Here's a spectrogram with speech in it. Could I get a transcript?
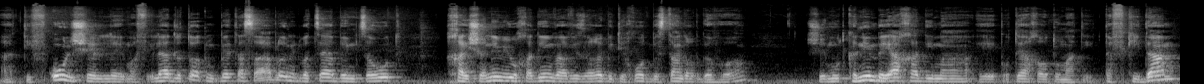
התפעול של מפעילי הדלתות מבית אסא אבלו מתבצע באמצעות חיישנים מיוחדים ואביזרי בטיחות בסטנדרט גבוה, שמותקנים ביחד עם הפותח האוטומטי. תפקידם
